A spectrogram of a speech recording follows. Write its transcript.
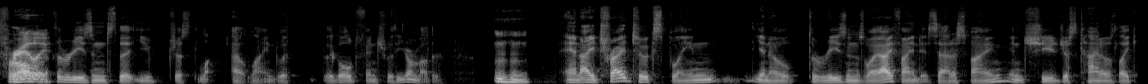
for all Really? of the reasons that you've just li- outlined with the Goldfinch with your mother. Mm-hmm. And I tried to explain, you know, the reasons why I find it satisfying, and she just kind of was like,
